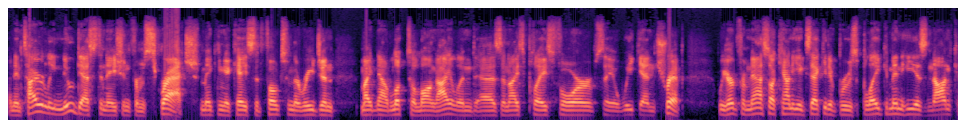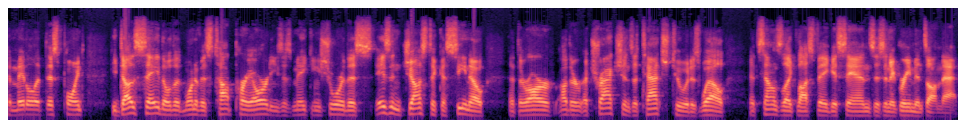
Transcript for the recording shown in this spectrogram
an entirely new destination from scratch, making a case that folks from the region might now look to Long Island as a nice place for, say, a weekend trip. We heard from Nassau County Executive Bruce Blakeman. He is non committal at this point. He does say, though, that one of his top priorities is making sure this isn't just a casino, that there are other attractions attached to it as well. It sounds like Las Vegas Sands is in agreement on that.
